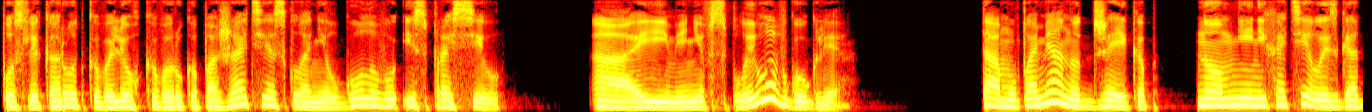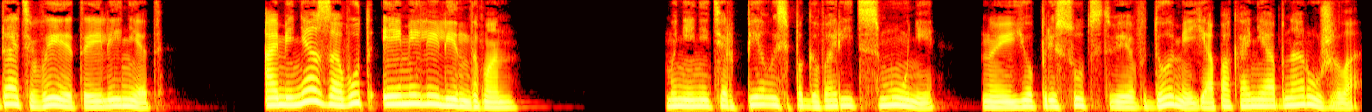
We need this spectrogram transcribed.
После короткого легкого рукопожатия склонил голову и спросил. «А имя не всплыло в гугле?» «Там упомянут Джейкоб, но мне не хотелось гадать, вы это или нет. А меня зовут Эмили Линдман». Мне не терпелось поговорить с Муни, но ее присутствие в доме я пока не обнаружила.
